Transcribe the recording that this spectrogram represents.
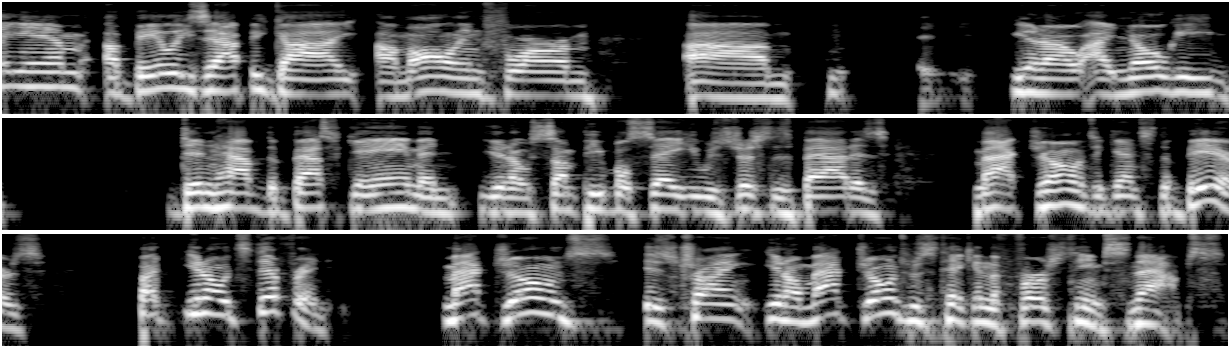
I am a Bailey Zappe guy. I'm all in for him. Um, you know, I know he didn't have the best game, and you know, some people say he was just as bad as Mac Jones against the Bears. But you know, it's different. Mac Jones is trying. You know, Mac Jones was taking the first team snaps,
